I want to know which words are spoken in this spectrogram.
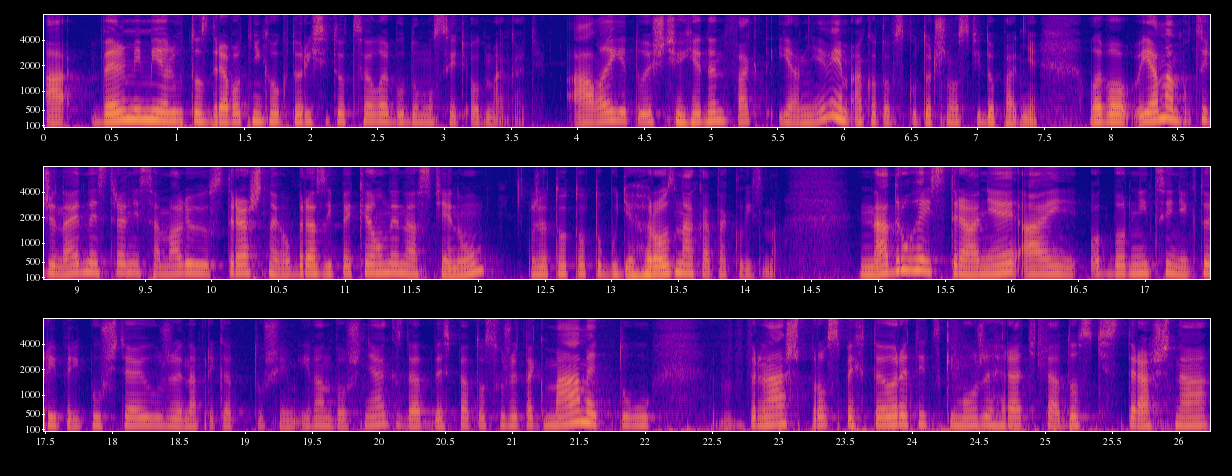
A veľmi mi je ľúto zdravotníkov, ktorí si to celé budú musieť odmakať. Ale je tu ešte jeden fakt, ja neviem, ako to v skutočnosti dopadne. Lebo ja mám pocit, že na jednej strane sa maľujú strašné obrazy pekelné na stenu, že toto tu bude hrozná kataklizma. Na druhej strane aj odborníci niektorí pripúšťajú, že napríklad tuším Ivan Bošňák zdá bez patosu, že tak máme tu v náš prospech teoreticky môže hrať tá dosť strašná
